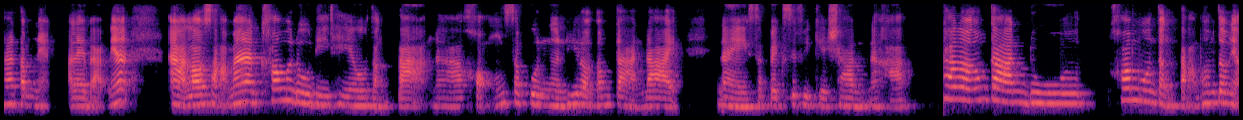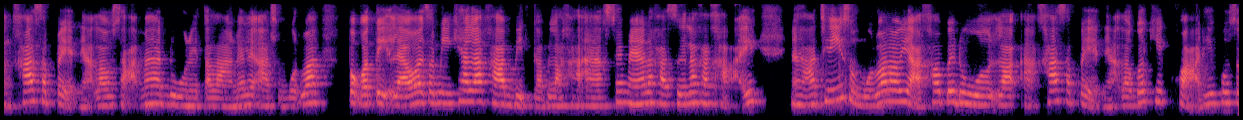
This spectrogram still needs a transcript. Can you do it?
5ตำแหน่งอะไรแบบเนี้ยอ่าเราสามารถเข้ามาดูดีเทลต่างๆนะคะของสกุลเงินที่เราต้องการได้ใน specification นะคะ ถ้าเราต้องการดูข้อมูลต่างๆ เพิ่มเติมอย่างค่าสเปรดเนี่ยเราสามารถดูในตารางได้เลยอะสมมติว่าปกติแล้วอะจะมีแค่ราคาบิตกับราคาอาร์คใช่ไหมราคาซื้อราคาขายนะคะทีนี้สมมุติว่าเราอยากเข้าไปดูค่าสเปรดเนี่ยเราก็คลิกขวาที่คู่ส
